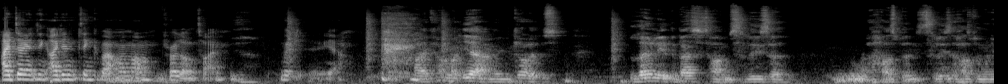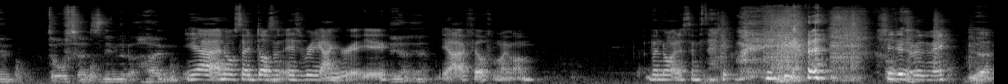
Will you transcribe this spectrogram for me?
I don't think I didn't think about my mum for a long time. Yeah. Which yeah. I can't. remember- Yeah, I mean, God, it's lonely at the best of times to lose a, a husband. To lose a husband when your daughter doesn't even live at home. Yeah, and also doesn't is really angry at you. Yeah, yeah. Yeah, I feel for my mum, but not in a sympathetic way. she did it with me. Yeah.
